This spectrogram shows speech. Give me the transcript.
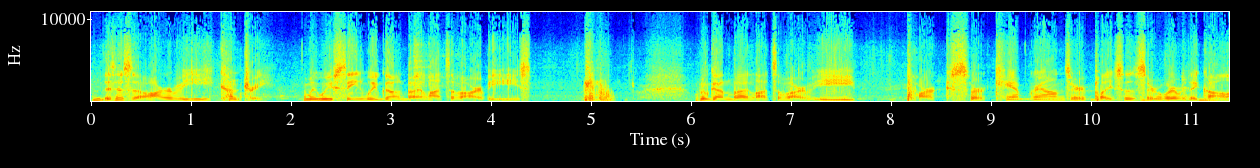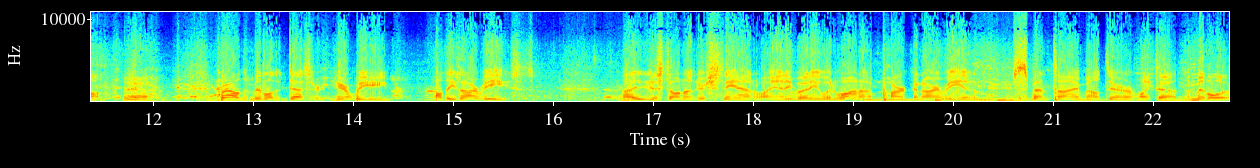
this is a RV country. I mean, we've seen we've gone by lots of RVs. we've gone by lots of RV parks or campgrounds or places or whatever they call them. Yeah. We're out in the middle of the desert. Here we all these RVs. I just don't understand why anybody would want to park an RV and spend time out there like that in the middle of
